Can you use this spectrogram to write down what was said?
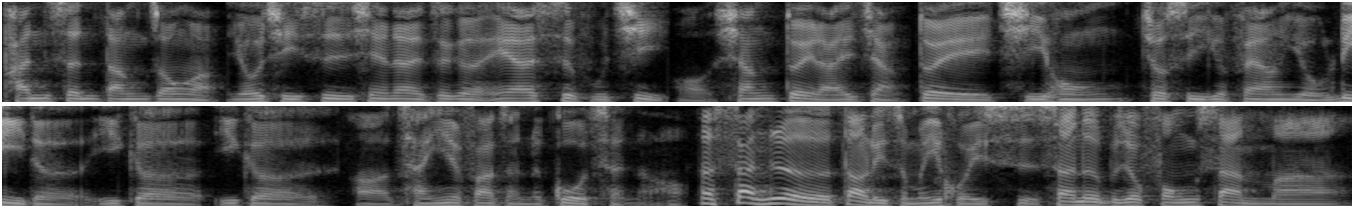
攀升当中啊。尤其是现在这个 AI 伺服器哦，相对来讲对旗宏就是一个非常有利的一个一个啊产业发展的过程了哈。那散热到底怎么一回事？散热不就风扇吗？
